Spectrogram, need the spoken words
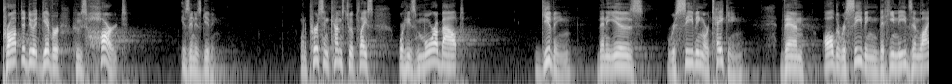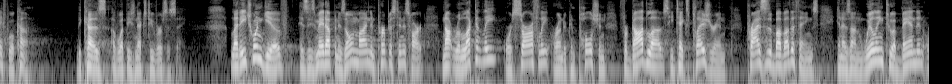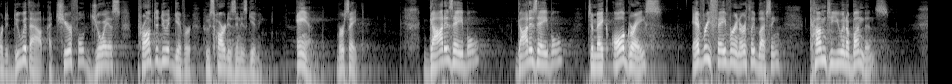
Prompt to do it giver whose heart is in his giving. When a person comes to a place where he's more about giving than he is receiving or taking, then all the receiving that he needs in life will come because of what these next two verses say. Let each one give as he's made up in his own mind and purposed in his heart, not reluctantly or sorrowfully or under compulsion, for God loves, he takes pleasure in, prizes above other things, and is unwilling to abandon or to do without a cheerful, joyous, prompt to it giver whose heart is in his giving. And, verse 8, God is able, God is able to make all grace, every favor and earthly blessing, come to you in abundance,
